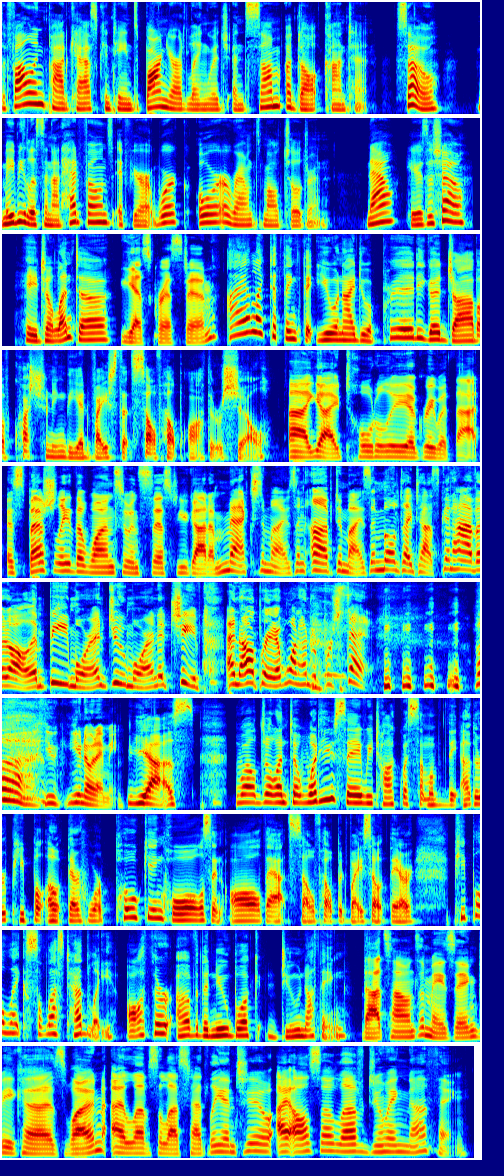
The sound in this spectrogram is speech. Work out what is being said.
The following podcast contains barnyard language and some adult content. So, maybe listen on headphones if you're at work or around small children. Now, here's the show. Hey, Jolenta. Yes, Kristen. I like to think that you and I do a pretty good job of questioning the advice that self help authors shill. Uh, yeah, I totally agree with that. Especially the ones who insist you gotta maximize and optimize and multitask and have it all and be more and do more and achieve and operate at 100%. Ah, you, you know what I mean. Yes. Well, Jolenta, what do you say we talk with some of the other people out there who are poking holes in all that self help advice out there? People like Celeste Headlee, author of the new book, Do Nothing. That sounds amazing because one, I love Celeste Headlee, and two, I also love doing nothing.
